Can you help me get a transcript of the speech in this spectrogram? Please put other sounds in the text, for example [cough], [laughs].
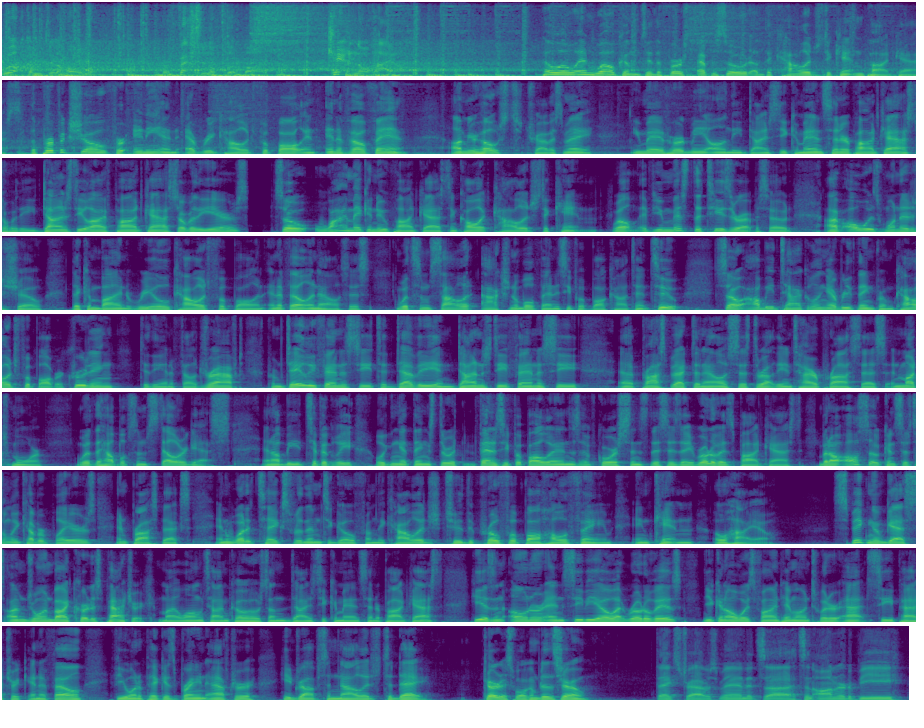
Welcome to the home of professional football, Canton, Ohio. Hello and welcome to the first episode of the College to Canton podcast, the perfect show for any and every college football and NFL fan. I'm your host, Travis May. You may have heard me on the Dynasty Command Center podcast or the Dynasty Life podcast over the years. So, why make a new podcast and call it College to Canton? Well, if you missed the teaser episode, I've always wanted a show that combined real college football and NFL analysis with some solid, actionable fantasy football content too. So, I'll be tackling everything from college football recruiting to the NFL draft, from daily fantasy to Devy and Dynasty fantasy, uh, prospect analysis throughout the entire process, and much more with the help of some stellar guests. And I'll be typically looking at things through a fantasy football lens, of course, since this is a RotoViz podcast, but I'll also consistently cover players and prospects and what it takes for them to go from the college to the Pro Football Hall of Fame in Canton, Ohio. Speaking of guests, I'm joined by Curtis Patrick, my longtime co host on the Dynasty Command Center podcast. He is an owner and CBO at RotoViz. You can always find him on Twitter at CPatrickNFL if you want to pick his brain after he drops some knowledge today. Curtis, welcome to the show. Thanks, Travis. Man, it's uh, it's an honor to be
